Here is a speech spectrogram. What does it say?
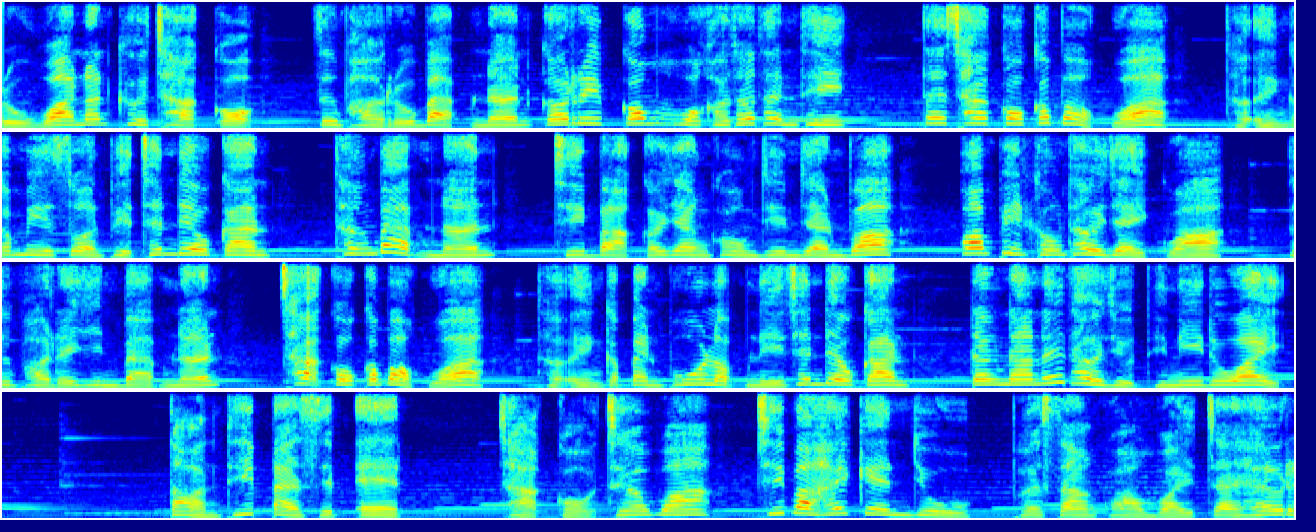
รู้ว่านั่นคือชาโกะซึ่งพอรู้แบบนั้นก็รีบก้มหัวเขาเท่าทันที แต่ชาโกะก็บอกว่า เธอเองก็มีส่วนผิดเช่นเดียวกัน ถึงแบบนั้นชิบะก็ยังคงยืนยันว่าความผิดของเธอใหญ่กว่า ซึ่งพอได้ยินแบบนั้น ชาโกะก็บอกว่า เธอเองก็เป็นผู้หลบหนีเช่นเดียวกัน ดังนั้นให้เธออยู่ที่นี่ด้วย ตอนที่ 81 ชาโกะเชื่อว่าชิบะให้เกณฑ์อยู่ เพื่อสร้างความไว้ใจให้เร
